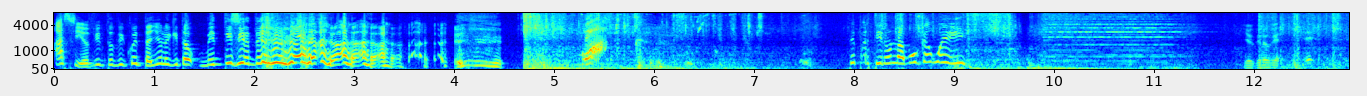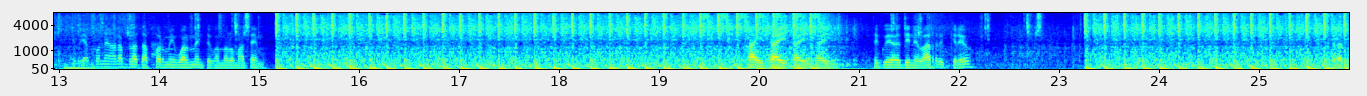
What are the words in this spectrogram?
ha sido 150, yo le he quitado 27. ¡Buah! ¡Te partieron la boca, güey! Yo creo que... eh, te voy a poner ahora plataforma igualmente cuando lo matemos. Está ahí, está ahí, está ahí, está ahí. Ten cuidado que tiene barret, creo. Espérate.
